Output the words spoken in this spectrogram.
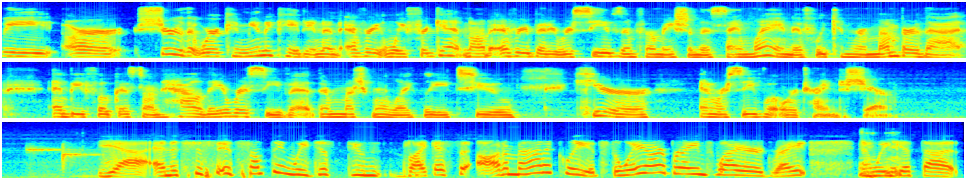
We are sure that we're communicating, and every and we forget not everybody receives information the same way. And if we can remember that and be focused on how they receive it, they're much more likely to hear and receive what we're trying to share. Yeah, and it's just it's something we just do like I said automatically. It's the way our brain's wired, right? And we get that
